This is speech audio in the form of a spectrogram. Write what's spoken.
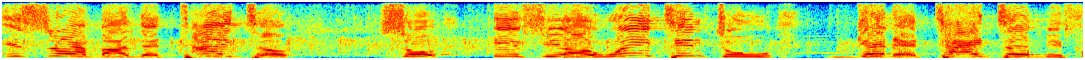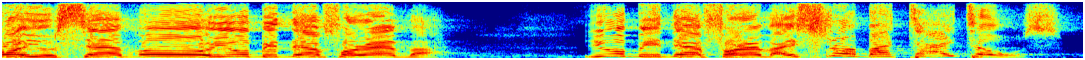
It's not about the title. So if you are waiting to get a title before you serve, oh, you'll be there forever. You'll be there forever. It's not about titles.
